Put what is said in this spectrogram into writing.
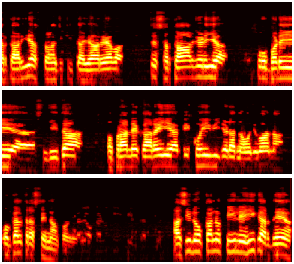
ਸਰਕਾਰੀ ਹਸਪਤਾਲਾਂ 'ਚ ਕੀਤਾ ਜਾ ਰਿਹਾ ਵਾ। ਤੇ ਸਰਕਾਰ ਜਿਹੜੀ ਆ, ਉਹ ਬੜੀ ਸੰਜੀਦਾ ਉਪਰਾਲੇ ਕਰ ਰਹੀ ਆ ਵੀ ਕੋਈ ਵੀ ਜਿਹੜਾ ਨੌਜਵਾਨ ਆ, ਉਹ ਗਲਤ ਰਸਤੇ ਨਾ ਪਵੇ ਅਸੀਂ ਲੋਕਾਂ ਨੂੰ ਅਪੀਲ ਇਹੀ ਕਰਦੇ ਹਾਂ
